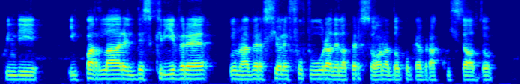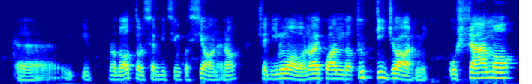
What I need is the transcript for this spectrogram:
quindi il parlare, il descrivere una versione futura della persona dopo che avrà acquistato eh, il prodotto o il servizio in questione, no? Cioè, di nuovo, noi quando tutti i giorni usciamo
